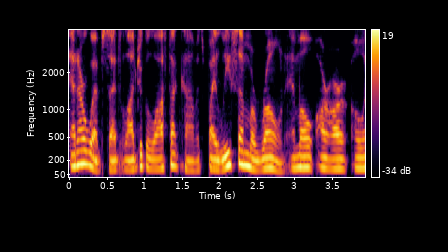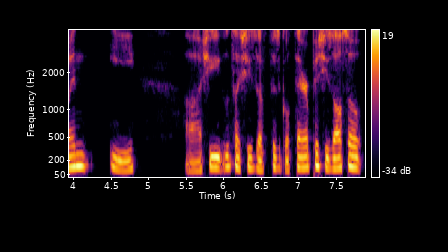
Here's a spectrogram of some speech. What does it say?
at our website, logicalloss.com. It's by Lisa Morrone, M-O-R-R-O-N-E. Uh, she looks like she's a physical therapist. She's also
